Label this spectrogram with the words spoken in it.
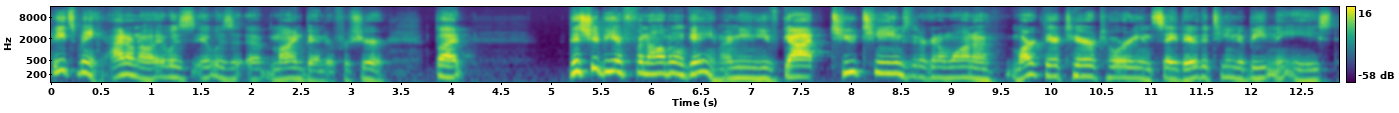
beats me. I don't know. It was it was a mind bender for sure. But this should be a phenomenal game. I mean, you've got two teams that are going to want to mark their territory and say they're the team to beat in the East.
